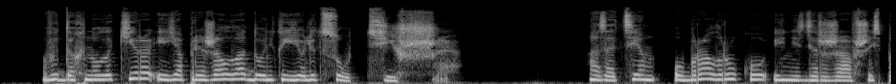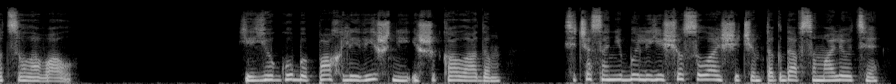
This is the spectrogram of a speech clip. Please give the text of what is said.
— выдохнула Кира, и я прижал ладонь к ее лицу. «Тише!» А затем убрал руку и, не сдержавшись, поцеловал. Ее губы пахли вишней и шоколадом. Сейчас они были еще слаще, чем тогда в самолете —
